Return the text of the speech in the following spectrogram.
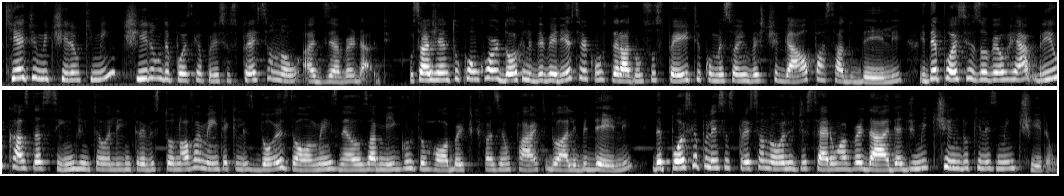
que admitiram que mentiram depois que a polícia os pressionou a dizer a verdade. O sargento concordou que ele deveria ser considerado um suspeito e começou a investigar o passado dele. E depois resolveu reabrir o caso da Cindy, então ele entrevistou novamente aqueles dois homens, né, os amigos do Robert que faziam parte do álibi dele. Depois que a polícia os pressionou, eles disseram a verdade, admitindo que eles mentiram.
